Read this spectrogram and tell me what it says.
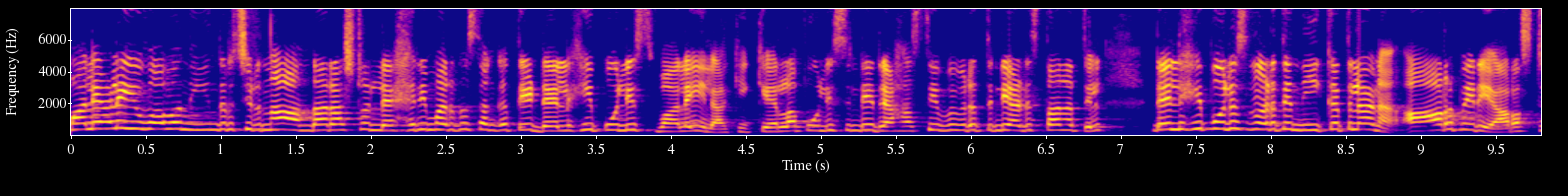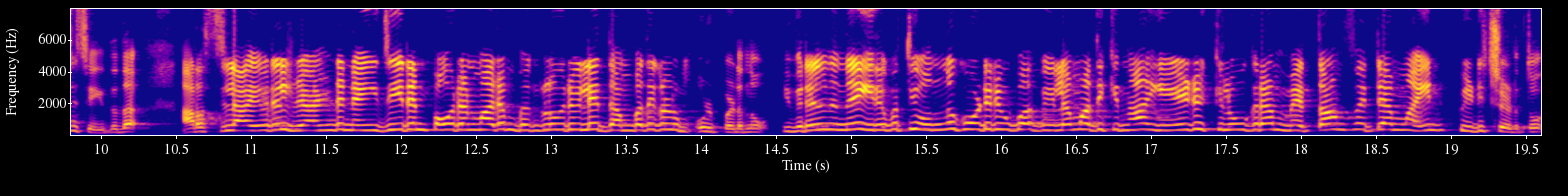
മലയാളി യുവാവ് നിയന്ത്രിച്ചിരുന്ന അന്താരാഷ്ട്ര ലഹരി മരുന്ന് സംഘത്തെ ഡൽഹി പോലീസ് വലയിലാക്കി. കേരള പോലീസിന്റെ രഹസ്യ വിവരത്തിന്റെ അടിസ്ഥാനത്തിൽ ഡൽഹി പോലീസ് നടത്തിയ നീക്കത്തിലാണ് ആറുപേരെ അറസ്റ്റ് ചെയ്തത്. അറസ്റ്റിലായവരിൽ രണ്ട് നൈജീരിയൻ പൗരന്മാരും ബംഗളൂരുവിലെ ദമ്പതികളും ഉൾപ്പെടുന്നു. ഇവരിൽ നിന്ന് ഇരുപത്തിയൊന്ന് കോടി രൂപ വില മതിക്കുന്ന ഏഴ് കിലോഗ്രാം മെത്താംഫെറ്റാമൈൻ പിടിച്ചെടുത്തു.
